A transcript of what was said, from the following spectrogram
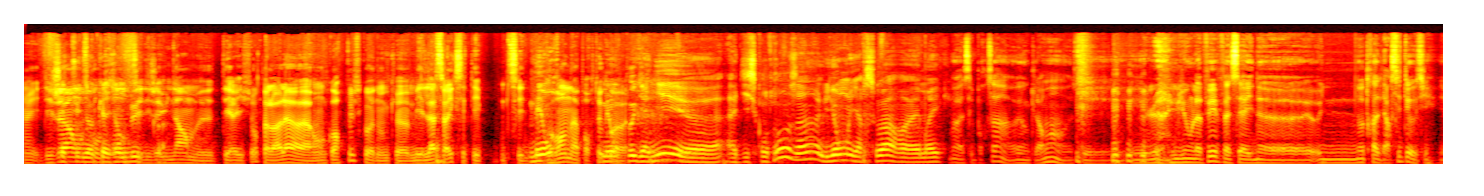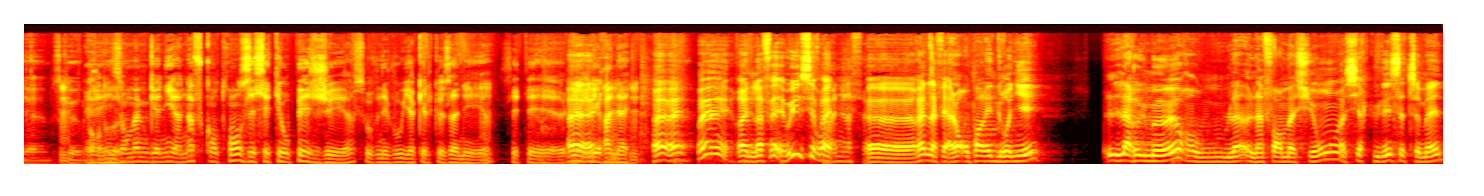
Oui, déjà, C'est une occasion de but, C'est déjà quoi. une arme terrifiante. Alors là, encore plus, quoi. Donc, euh, mais là, c'est vrai que c'était c'est Mais on- grand n'importe Mais quoi. on peut gagner euh, à 10 contre 11. Hein. Lyon, hier soir, euh, Emmerich. Ouais, c'est pour ça, ouais, clairement. C'est- le Lyon l'a fait face à une, euh, une autre adversité aussi. euh, Parce que Et Bordeaux, ils ont même gagné à 9 contre 11 et c'était au PSG, hein, souvenez-vous, il y a quelques années. hein. C'était euh, Ouais, les, Rennais. Ouais, ouais, Rennes l'a fait. Oui, c'est vrai. Rennes l'a fait. Euh, Rennes l'a fait. Alors, on parlait de Grenier. La rumeur ou l'in- l'information a circulé cette semaine.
